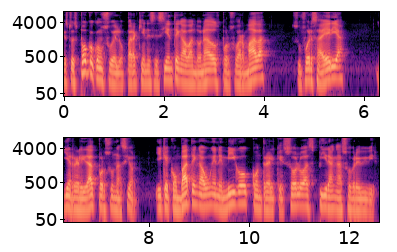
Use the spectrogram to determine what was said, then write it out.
Esto es poco consuelo para quienes se sienten abandonados por su armada, su fuerza aérea y en realidad por su nación, y que combaten a un enemigo contra el que solo aspiran a sobrevivir.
